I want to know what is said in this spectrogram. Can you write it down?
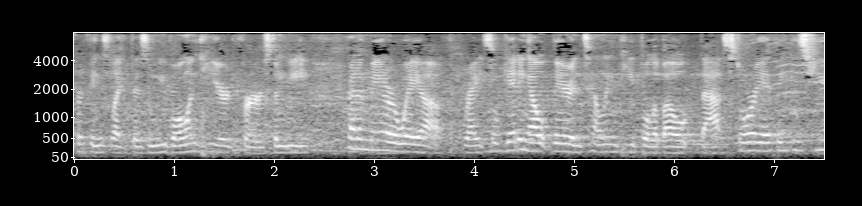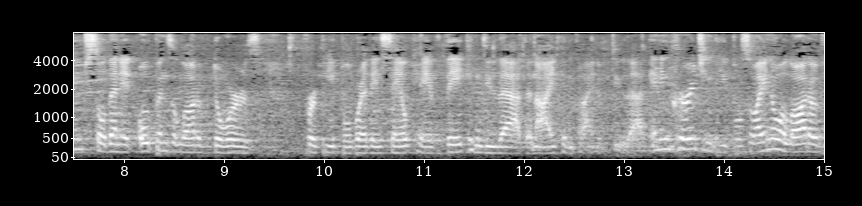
for things like this and we volunteered first and we kind of made our way up, right? So getting out there and telling people about that story, I think is huge. So then it opens a lot of doors for people where they say, okay, if they can do that, then I can kind of do that. And encouraging people. So I know a lot of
